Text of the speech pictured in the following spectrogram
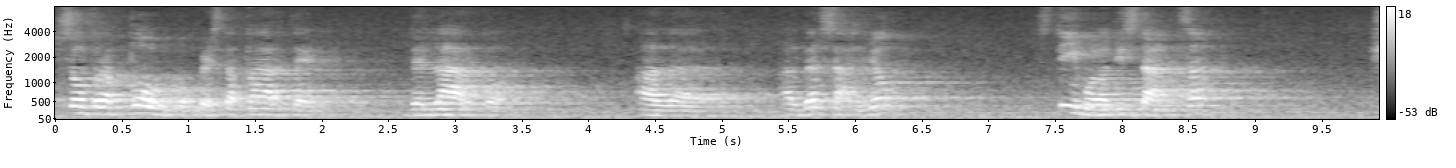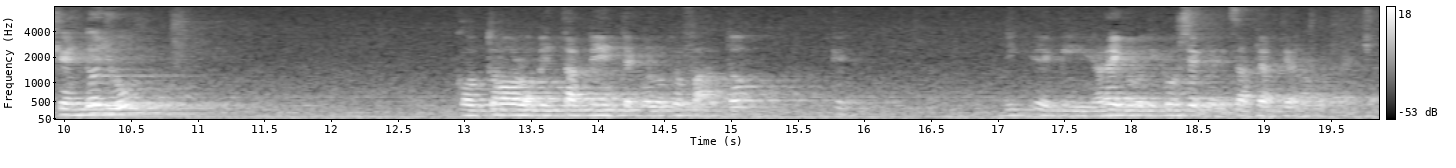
sovrappongo questa parte dell'arco al, al bersaglio, stimo la distanza, scendo giù controllo mentalmente quello che ho fatto e, e mi regolo di conseguenza per tirare la freccia.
